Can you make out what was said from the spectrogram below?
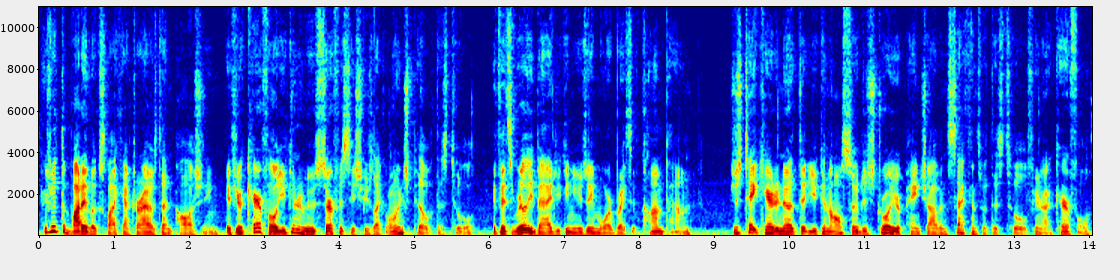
Here's what the body looks like after I was done polishing. If you're careful, you can remove surface issues like orange peel with this tool. If it's really bad, you can use a more abrasive compound. Just take care to note that you can also destroy your paint job in seconds with this tool if you're not careful.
